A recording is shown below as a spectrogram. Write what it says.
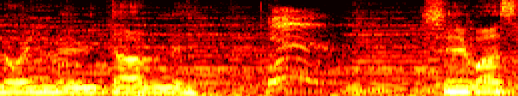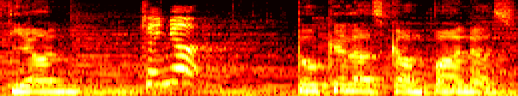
Lo inevitable. Sebastián, Señor, toque las campanas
